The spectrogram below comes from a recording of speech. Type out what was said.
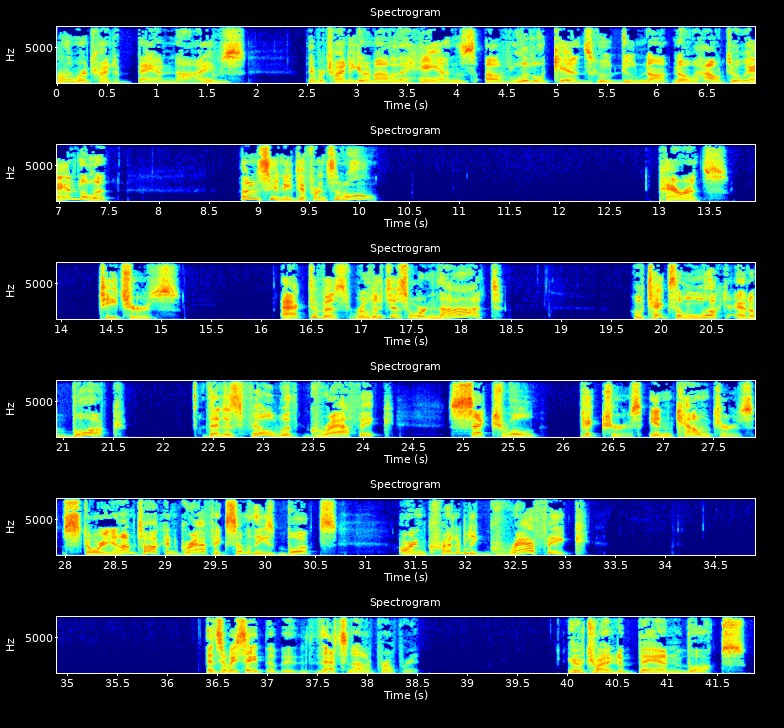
No, they weren't trying to ban knives. They were trying to get them out of the hands of little kids who do not know how to handle it. I don't see any difference at all. Parents, teachers, activists, religious or not, who takes a look at a book that is filled with graphic sexual pictures, encounters, story. And I'm talking graphic. Some of these books are incredibly graphic. And so we say uh, that's not appropriate. You're trying to ban books.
